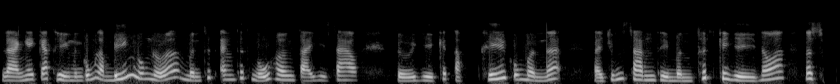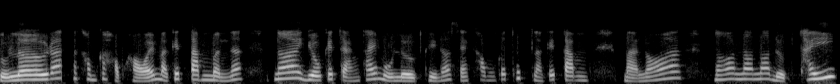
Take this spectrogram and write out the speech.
là ngay cả thiền mình cũng làm biến luôn nữa. Mình thích ăn, thích ngủ hơn, tại vì sao? Tự vì cái tập khí của mình á tại chúng sanh thì mình thích cái gì nó nó sự lơ đó, nó không có học hỏi mà cái tâm mình á, nó vô cái trạng thái mù lược thì nó sẽ không có thích là cái tâm mà nó nó nó nó được thấy,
